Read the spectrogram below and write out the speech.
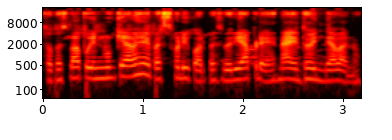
તો પછી બાપુ એને મૂકી આવે હે, પછી થોડીક વાર પછી આપણે નાઈ ધોઈને જવાનું.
